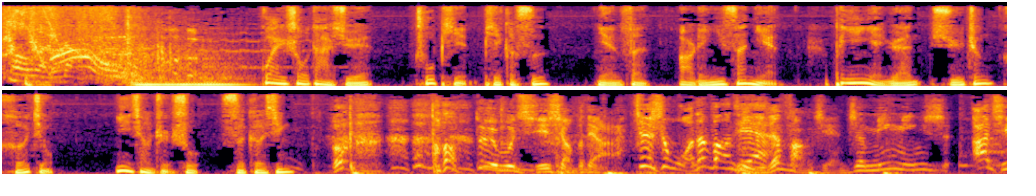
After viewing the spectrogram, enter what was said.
条纹的。怪兽大学出品，皮克斯，年份二零一三年，配音演员徐峥、何炅，印象指数四颗星。哦，对不起，小不点儿，这是我的房间。你的房间，这明明是阿奇，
